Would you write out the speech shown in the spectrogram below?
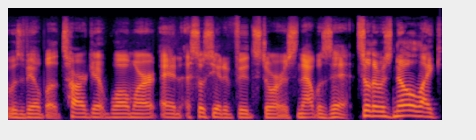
It was available at Target, Walmart, and associated food stores. And that was it. So there was no like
